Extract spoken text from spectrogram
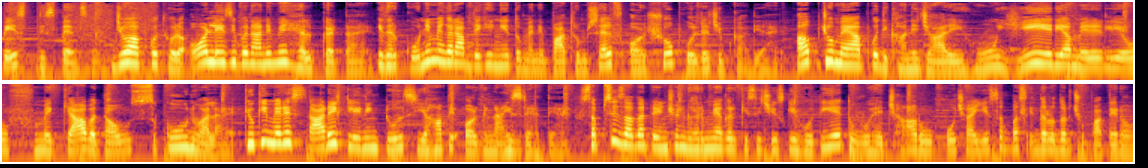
पेस्ट डिस्पेंसर जो आपको थोड़ा और लेजी बनाने में हेल्प करता है। इधर कोने में अगर आप देखेंगे तो मैंने बाथरूम सेल्फ और शोप होल्डर चिपका दिया है। अब जो मैं आपको दिखाने जा रही हूँ ये एरिया मेरे लिए उफ, मैं क्या बताऊँ सुकून वाला है। क्योंकि मेरे सारे क्लीनिंग टूल्स यहाँ पे ऑर्गेनाइज रहते हैं। सबसे ज़्यादा टेंशन घर में अगर किसी चीज़ की होती है तो वो है झाड़ू पोछा ये सब बस इधर उधर छुपाते रहो।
